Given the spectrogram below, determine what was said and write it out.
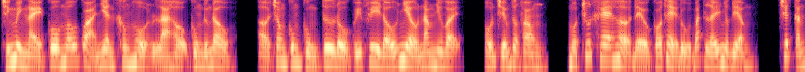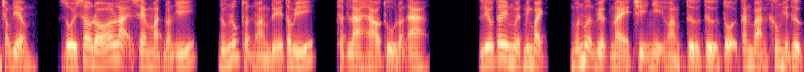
chính mình này cô mẫu quả nhiên không hổ là hậu cung đứng đầu, ở trong cung cùng tư đồ quý phi đấu nhiều năm như vậy, ổn chiếm thượng phong, một chút khe hở đều có thể đủ bắt lấy nhược điểm, chết cắn trọng điểm, rồi sau đó lại xem mặt đoán ý, đúng lúc thuận hoàng đế tâm ý, thật là hảo thủ đoạn A. Liêu Tây Nguyệt minh bạch, muốn mượn việc này trị nhị hoàng tử tử tội căn bản không hiện thực,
